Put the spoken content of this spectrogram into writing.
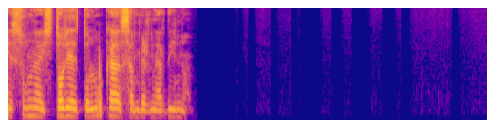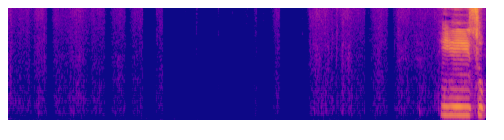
es una historia de Toluca San Bernardino. ¿Y su,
